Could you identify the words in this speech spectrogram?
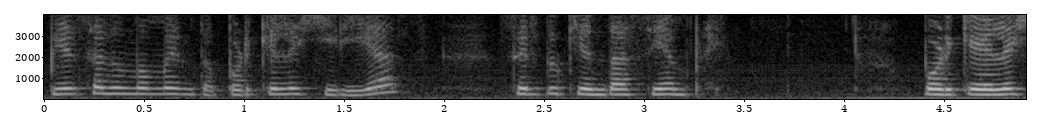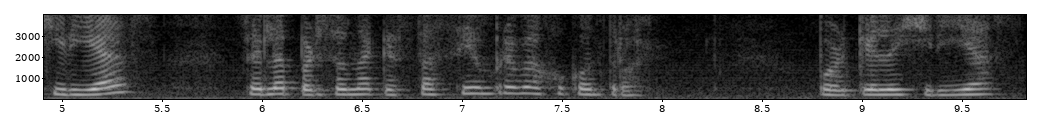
piénsalo un momento, ¿por qué elegirías ser tú quien da siempre? ¿Por qué elegirías ser la persona que está siempre bajo control? ¿Por qué elegirías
